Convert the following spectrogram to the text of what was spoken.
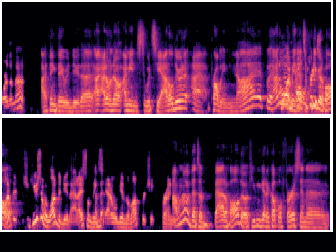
more than that. I think they would do that. I, I don't know. I mean, would Seattle do it? Uh, probably not. But I don't know. I mean, that's a pretty good Houston would haul. to- Houston would love to do that. I just don't think I bet- Seattle will give them up for cheap for I don't know if that's a bad haul though. If you can get a couple first and a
